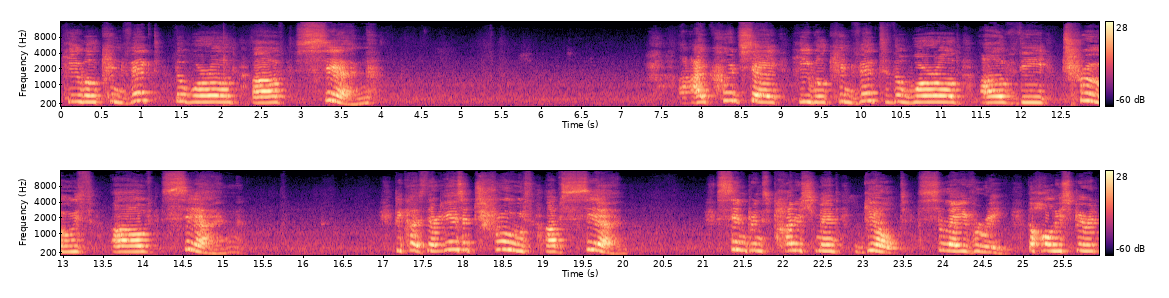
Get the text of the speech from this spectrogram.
he will convict the world of sin. I could say he will convict the world of the truth of sin. Because there is a truth of sin. Sin brings punishment, guilt, slavery. The Holy Spirit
